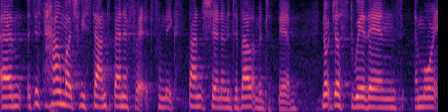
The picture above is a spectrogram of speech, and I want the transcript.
um, are just how much we stand to benefit from the expansion and the development of BIM, not just within a more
